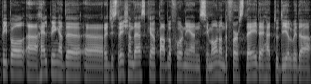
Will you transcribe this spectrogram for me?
people uh, helping at the uh, registration desk, uh, Pablo Forni and Simone. On the first day, they had to deal with a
